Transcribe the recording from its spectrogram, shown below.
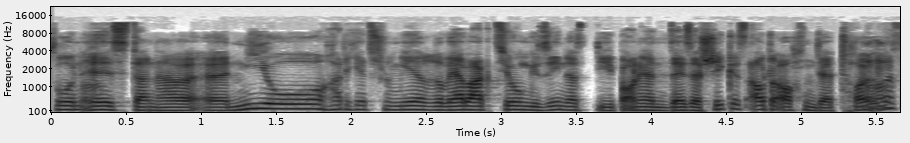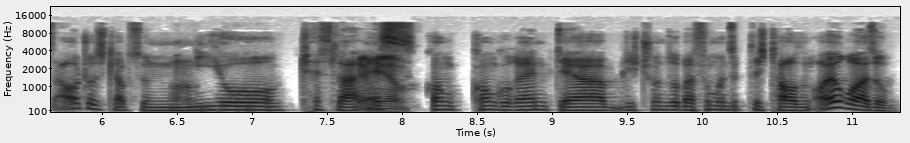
schon mhm. ist. Dann äh, NIO hatte ich jetzt schon mehrere Werbeaktionen gesehen, dass die bauen ja ein sehr, sehr schickes Auto, auch ein sehr teures mhm. Auto. Ich glaube, so ein mhm. NIO Tesla S Kon Konkurrent, der liegt schon so bei 75.000 Euro, also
